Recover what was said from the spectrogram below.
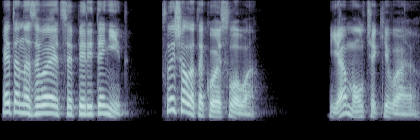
Это называется перитонит. Слышала такое слово? Я молча киваю.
